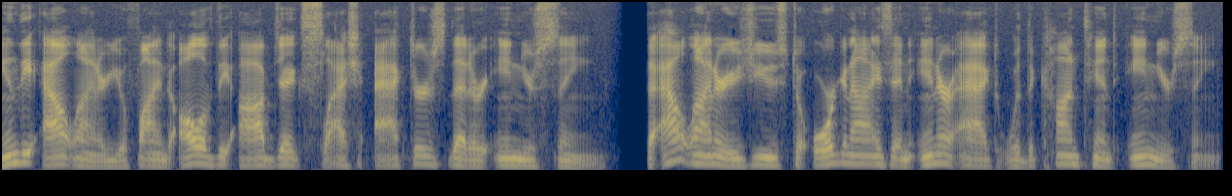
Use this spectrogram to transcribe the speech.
In the outliner, you'll find all of the objects slash actors that are in your scene. The outliner is used to organize and interact with the content in your scene.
